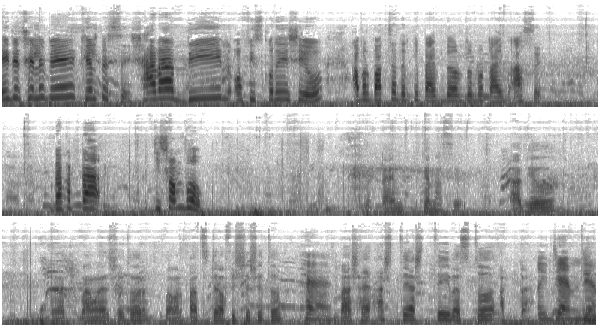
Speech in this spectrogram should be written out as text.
এই যে ছেলে মেয়ে খেলতেছে সারা দিন অফিস করে এসেও আবার বাচ্চাদেরকে টাইম দেওয়ার জন্য টাইম আছে। ব্যাপারটা কি সম্ভব? টাইম কেন আছে? আগেও বাংলাদেশে ধর আমার পাঁচটা অফিস শেষ হইতো। হ্যাঁ। বাসায় আসতে আসতেই ব্যস্ত আটটা। জ্যাম তিন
